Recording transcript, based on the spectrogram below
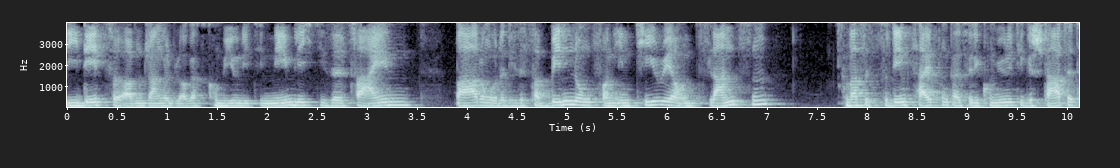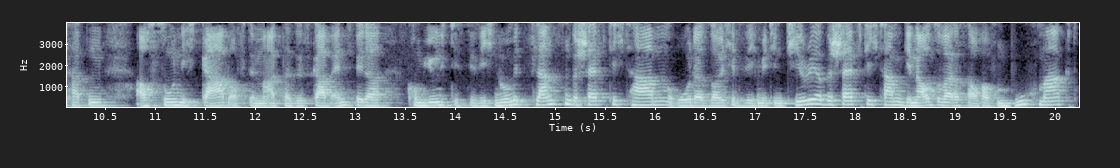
die Idee zur Urban Jungle Bloggers Community, nämlich diese Vereinbarung oder diese Verbindung von Interior und Pflanzen was es zu dem Zeitpunkt, als wir die Community gestartet hatten, auch so nicht gab auf dem Markt. Also es gab entweder Communities, die sich nur mit Pflanzen beschäftigt haben oder solche, die sich mit Interior beschäftigt haben. Genauso war das auch auf dem Buchmarkt.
